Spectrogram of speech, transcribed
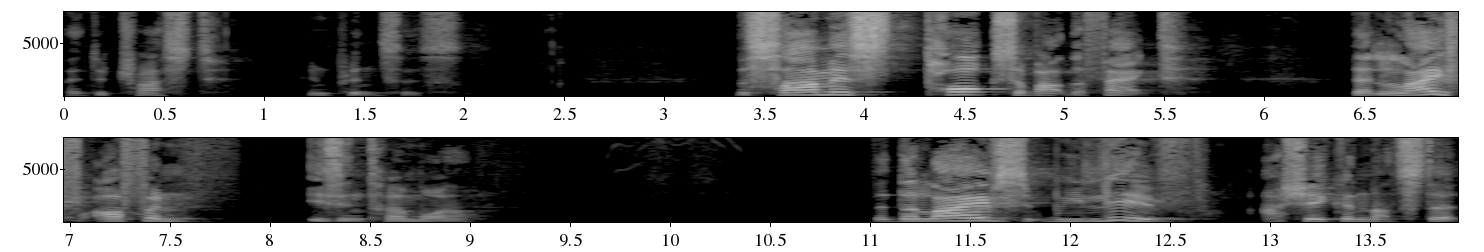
than to trust in princes. The psalmist talks about the fact that life often is in turmoil, that the lives we live are shaken, not stirred,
